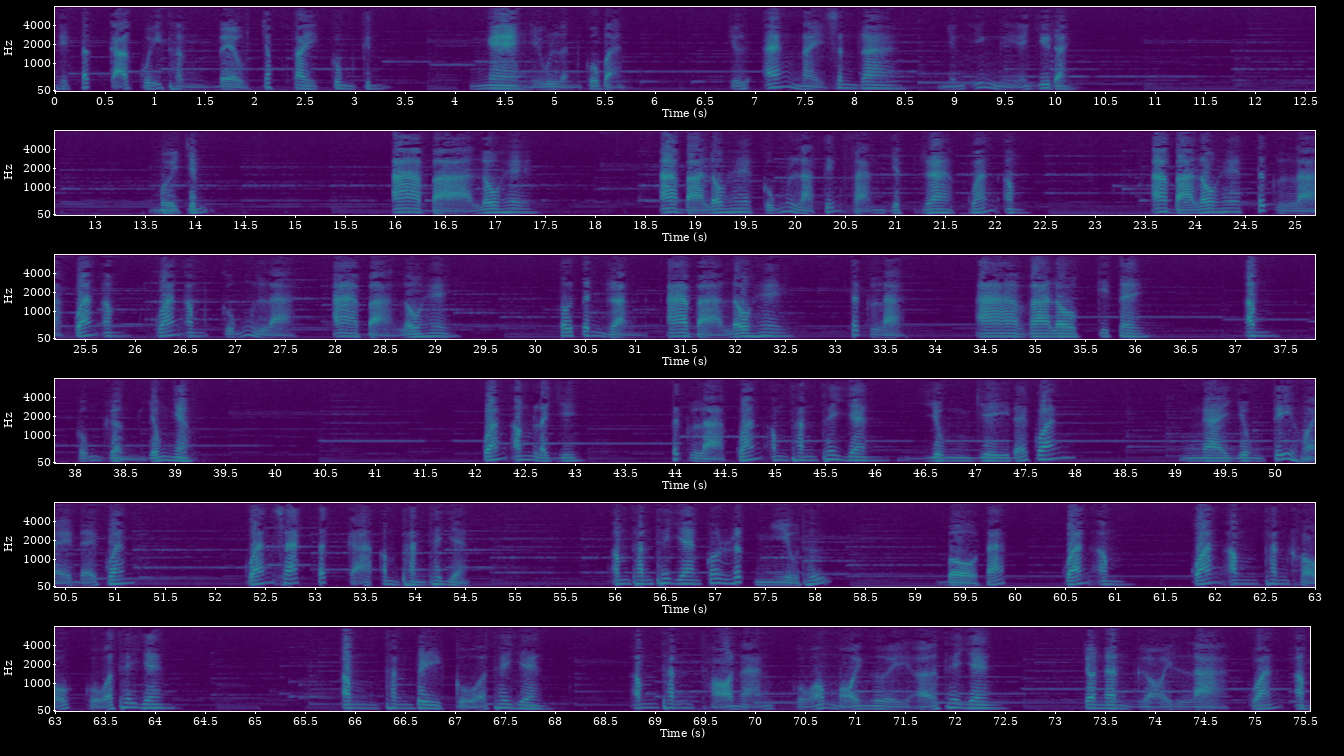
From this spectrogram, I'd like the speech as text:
thì tất cả quỷ thần đều chấp tay cung kính, nghe hiệu lệnh của bạn. Chữ án này sinh ra những ý nghĩa dưới đây. 19. A Bà Lô Hê A Bà Lô Hê cũng là tiếng Phạn dịch ra quán âm. A Bà Lô Hê tức là quán âm, quán âm cũng là A Bà Lô Hê tôi tin rằng A Bà Lô Hê, tức là Avalokite, âm cũng gần giống nhau. Quán âm là gì? Tức là quán âm thanh thế gian, dùng gì để quán? Ngài dùng trí huệ để quán, quán sát tất cả âm thanh thế gian. Âm thanh thế gian có rất nhiều thứ. Bồ Tát, quán âm, quán âm thanh khổ của thế gian, âm thanh bi của thế gian, âm thanh thọ nạn của mọi người ở thế gian, cho nên gọi là quán âm.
